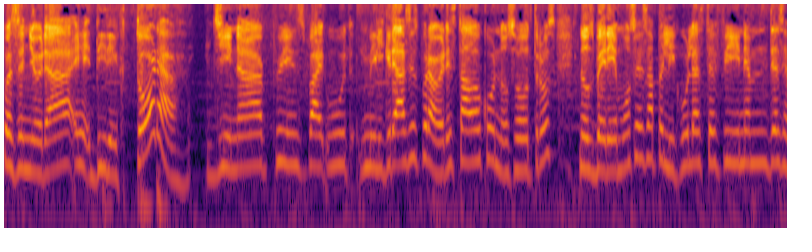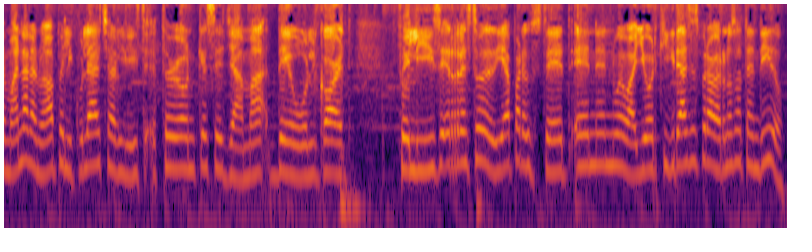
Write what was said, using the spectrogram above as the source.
Pues señora eh, directora Gina Prince Bytewood, mil gracias por haber estado con nosotros. Nos veremos esa película este fin em, de semana, la nueva película de Charlize Theron que se llama The Old Guard. Feliz resto de día para usted en, en Nueva York y gracias por habernos atendido.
